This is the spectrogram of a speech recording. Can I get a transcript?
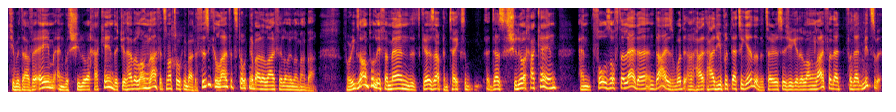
kibbud aim and with shiluach haken that you'll have a long life. It's not talking about a physical life; it's talking about a life eloilam haba. For example, if a man goes up and takes a, does shiluach haken and falls off the ladder and dies, what, how, how, do you put that together? The Torah says you get a long life for that for that mitzvah.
